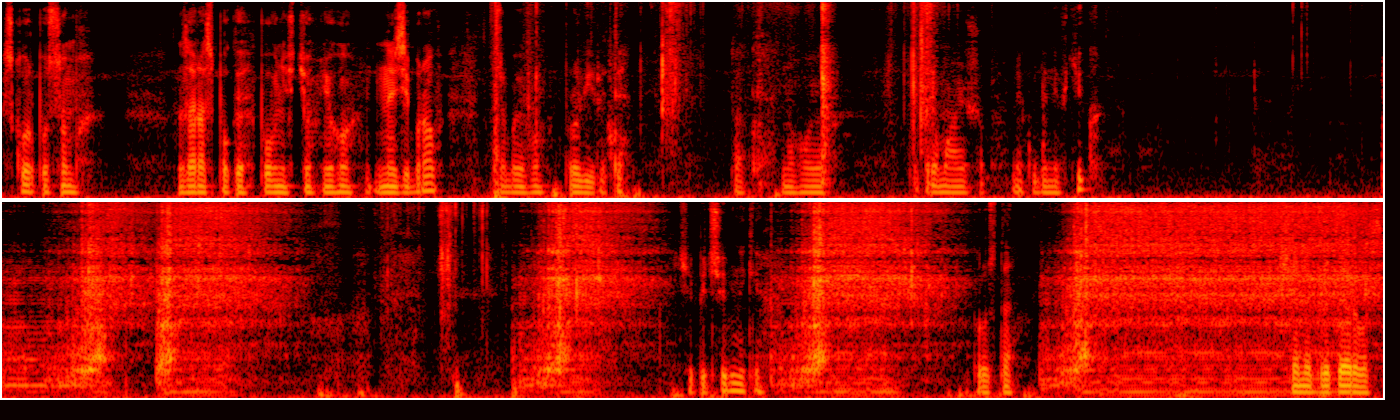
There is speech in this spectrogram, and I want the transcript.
з корпусом. Зараз, поки повністю його не зібрав, треба його провірити. Так, ногою тримаю, щоб нікуди не втік. Чи підшипники. Просто ще не притерлись.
